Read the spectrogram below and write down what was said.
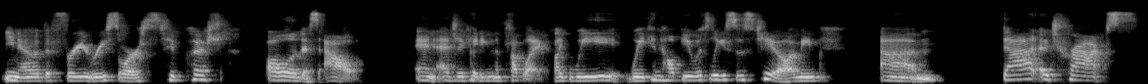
you know, the free resource to push all of this out and educating the public. Like we we can help you with leases too. I mean, um, that attracts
